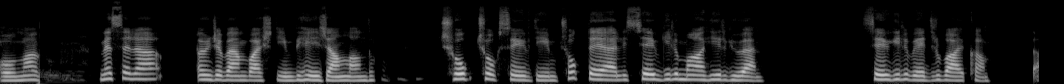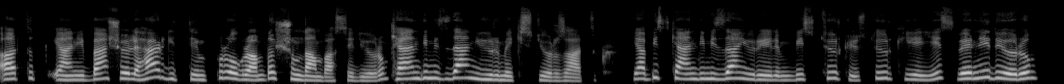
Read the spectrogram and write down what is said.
Olmaz. Mesela önce ben başlayayım. Bir heyecanlandım. Çok çok sevdiğim, çok değerli sevgili Mahir Güven. Sevgili Bedri Baykam. Artık yani ben şöyle her gittiğim programda şundan bahsediyorum. Kendimizden yürümek istiyoruz artık. Ya biz kendimizden yürüyelim. Biz Türk'üz, Türkiye'yiz ve ne diyorum?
